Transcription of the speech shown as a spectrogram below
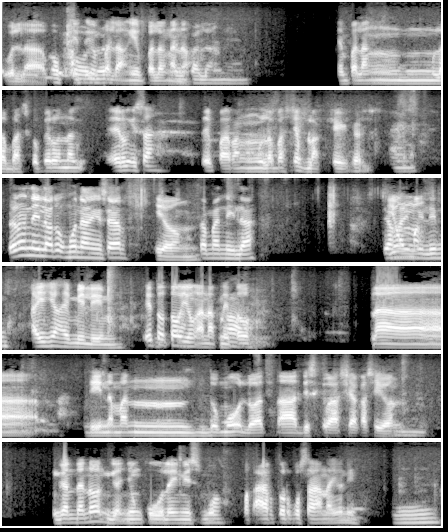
Wala. Of Ito yung color. pa lang, yung pa lang ano. Ano pa lang yan. Yan pa lang labas ko. Pero nag, erong isa, eh, parang labas niya, black checkered. Pero nilaro mo na yun, sir, Yung, sa Manila. Yung, Yung high milim. ay yung high milim. Ito to, yung anak nito. Na, di naman dumulo at na disgrasya kasi yon. Mm. Ang ganda nun, ganyang kulay mismo. Maka-Arthur ko sana yun eh. Mm.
